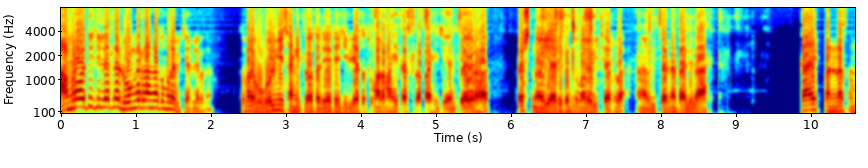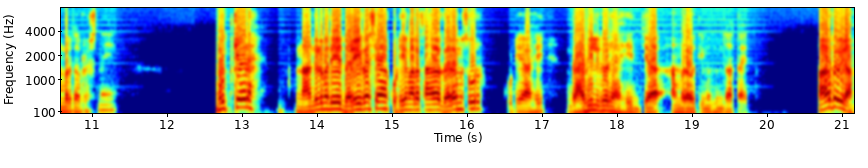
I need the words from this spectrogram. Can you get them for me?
अमरावती जिल्ह्यातल्या डोंगर रांगा तुम्हाला विचारले बघा. तुम्हाला भूगोल मी सांगितलं होता. त्या- जिल्ह्याचा तुम्हाला माहीत असला पाहिजे. आणि त्यावर हा प्रश्न या ठिकाणी तुम्हाला विचारला विचारण्यात आलेला आहे. काय? पन्नास नंबरचा प्रश्न आहे. मुतखेड नांदेडमध्ये दरे कशा? कुठे? मला सांगा. गरमसूर कुठे आहे? गाविलगड आहेत ज्या अमरावतीमधून जात आहेत. अर्धविराम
